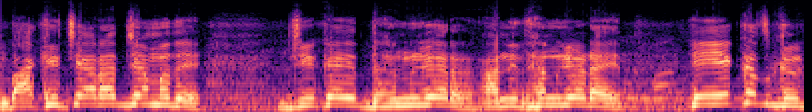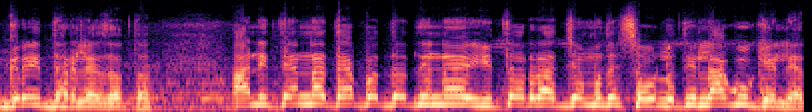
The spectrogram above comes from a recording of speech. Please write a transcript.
बाकीच्या राज्यामध्ये जी काही धनगर आणि धनगड आहेत हे एकच ग गृहीत धरले जातात. आणि त्यांना त्या पद्धतीनं इतर राज्यामध्ये सवलती लागू केल्यात.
